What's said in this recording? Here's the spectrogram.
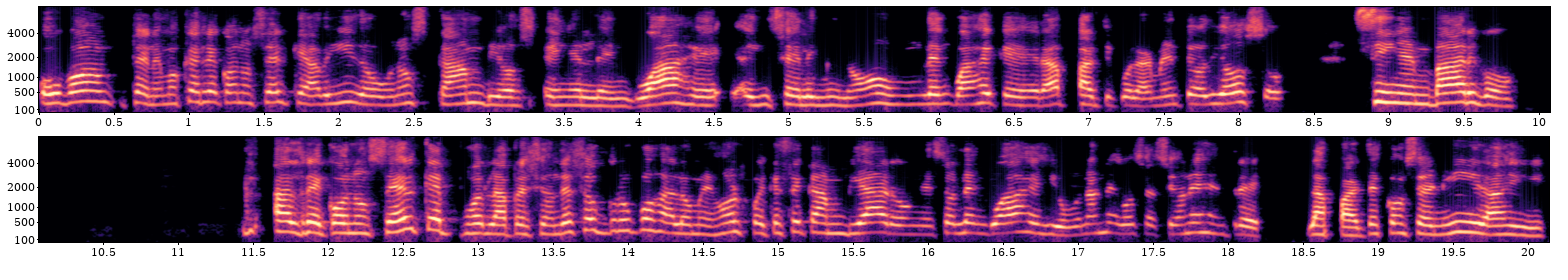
hubo, tenemos que reconocer que ha habido unos cambios en el lenguaje y se eliminó un lenguaje que era particularmente odioso. Sin embargo, al reconocer que por la presión de esos grupos a lo mejor fue que se cambiaron esos lenguajes y hubo unas negociaciones entre las partes concernidas y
